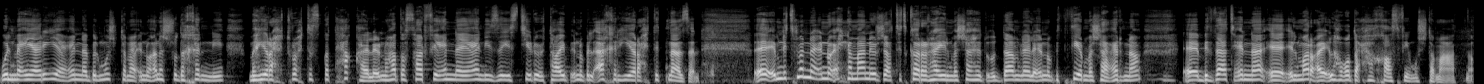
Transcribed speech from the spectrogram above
والمعيارية عندنا بالمجتمع إنه أنا شو دخلني؟ ما هي راح تروح تسقط حقها لأنه هذا صار في عنا يعني زي ستيريوتايب إنه بالآخر هي راح تتنازل. آه، بنتمنى إنه إحنا ما نرجع تتكرر هاي المشاهد قدامنا لأنه بتثير مشاعرنا. بالذات عندنا المرأة لها وضعها خاص في مجتمعاتنا.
